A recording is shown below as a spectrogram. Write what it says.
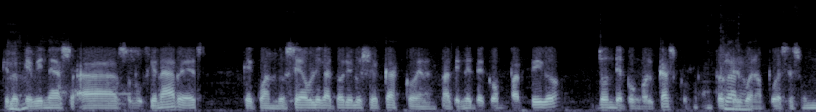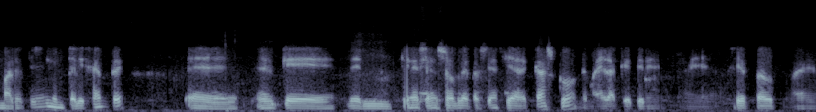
que lo que viene a, a solucionar es que cuando sea obligatorio el uso del casco en el patinete compartido, ¿dónde pongo el casco? Entonces, Claro. bueno, pues es un maletín inteligente eh, en el que el- tiene sensor de presencia del casco, de manera que tiene eh, cierto eh,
